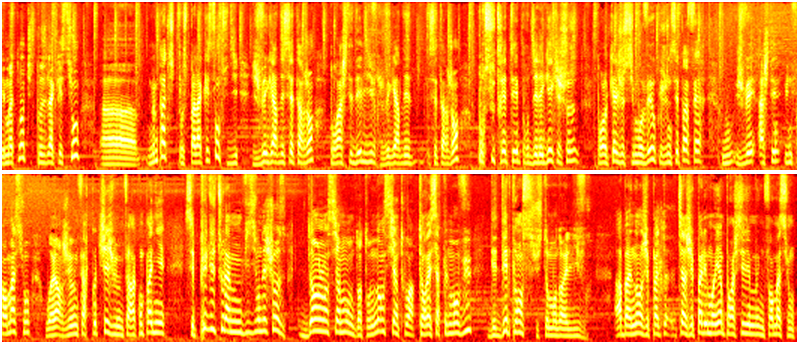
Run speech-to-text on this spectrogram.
Et maintenant, tu te poses la question, euh, même pas, tu te poses pas la question. Tu dis, je vais garder cet argent pour acheter des livres. Je vais garder cet argent pour sous-traiter, pour déléguer quelque chose pour lequel je suis mauvais ou que je ne sais pas faire. Ou je vais acheter une formation. Ou alors, je vais me faire coacher, je vais me faire accompagner. C'est plus du tout la même vision des choses. Dans l'ancien monde, dans ton ancien toi, tu aurais certainement vu des dépenses justement dans les livres. Ah bah non, j'ai pas, tiens, j'ai pas les moyens pour acheter une formation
